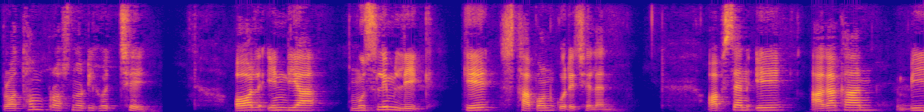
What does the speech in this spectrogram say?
প্রথম প্রশ্নটি হচ্ছে, অল ইন্ডিয়া মুসলিম লীগ কে স্থাপন করেছিলেন? Option A, Aga Khan, B,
